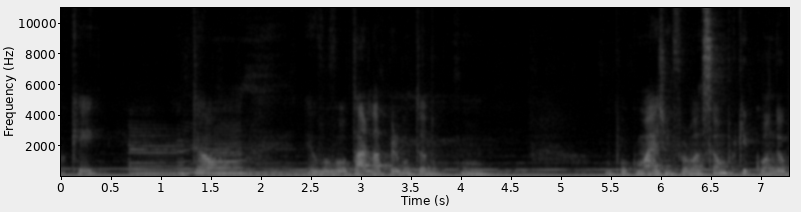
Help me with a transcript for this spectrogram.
Ok. Então eu vou voltar lá perguntando com um pouco mais de informação, porque quando eu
